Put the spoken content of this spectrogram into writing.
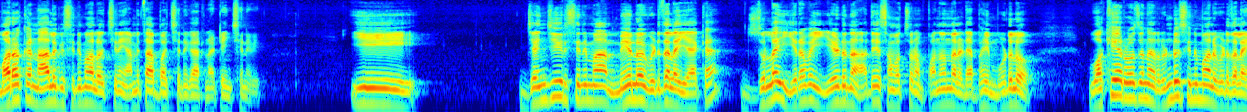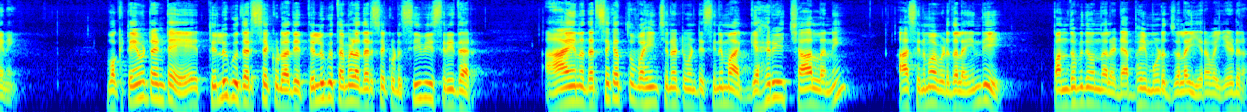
మరొక నాలుగు సినిమాలు వచ్చినాయి అమితాబ్ బచ్చన్ గారు నటించినవి. ఈ జంజీర్ సినిమా మేలో విడుదలయ్యాక జూలై ఇరవై ఏడున అదే సంవత్సరం పంతొమ్మిది వందల డెబ్బై మూడులో ఒకే రోజున రెండు సినిమాలు విడుదలైనవి ఒకటేమిటంటే తెలుగు దర్శకుడు అదే తెలుగు తమిళ దర్శకుడు సివి శ్రీధర్ ఆయన దర్శకత్వం వహించినటువంటి సినిమా గెహరీ చాల్ అని ఆ సినిమా విడుదలైంది పంతొమ్మిది వందల డెబ్భై మూడు జూలై ఇరవై ఏడున.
